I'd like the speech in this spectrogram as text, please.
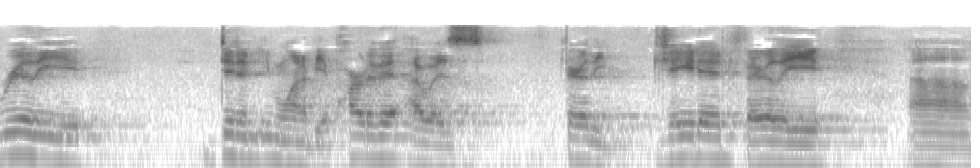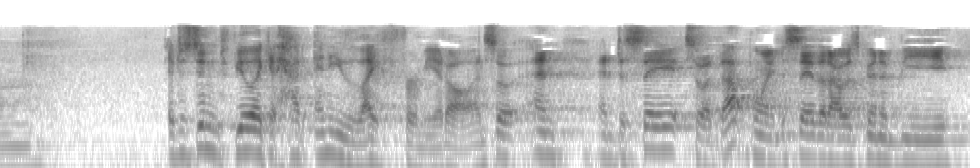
really didn't even want to be a part of it. I was fairly jaded, fairly. Um, it just didn't feel like it had any life for me at all. And so, and and to say so at that point to say that I was going to be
